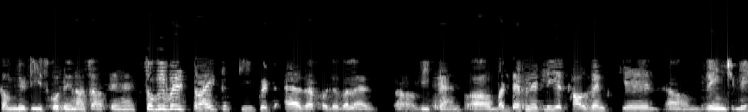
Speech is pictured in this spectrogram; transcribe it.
कम्युनिटीज को देना चाहते हैं। So we will try to keep it as affordable as we can but definitely ये थाउज़ेंड के रेंज में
